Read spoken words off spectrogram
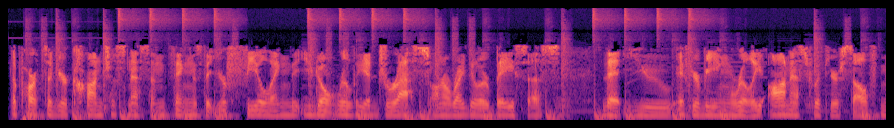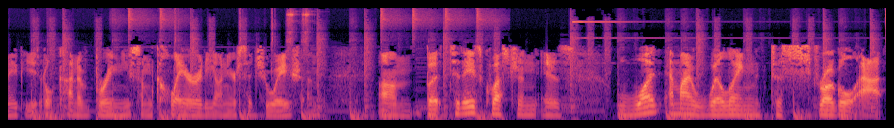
the parts of your consciousness and things that you're feeling that you don't really address on a regular basis. That you, if you're being really honest with yourself, maybe it'll kind of bring you some clarity on your situation. Um, but today's question is, what am I willing to struggle at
